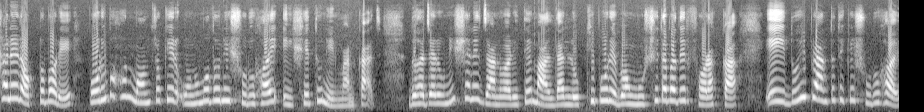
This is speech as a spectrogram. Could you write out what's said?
সালের অক্টোবরে পরিবহন মন্ত্রকের অনুমোদনে শুরু হয় এই সেতু নির্মাণ কাজ। দু হাজার উনিশ সালের জানুয়ারিতে মালদার লক্ষ্মীপুর এবং মুর্শিদাবাদের ফরাক্কা এই দুই প্রান্ত থেকে শুরু হয়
